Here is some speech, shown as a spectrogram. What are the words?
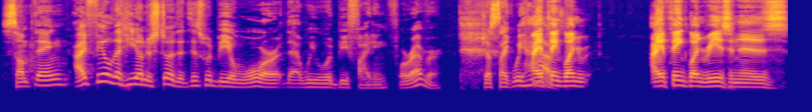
something. I feel that he understood that this would be a war that we would be fighting forever, just like we have. I think one I think one reason is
